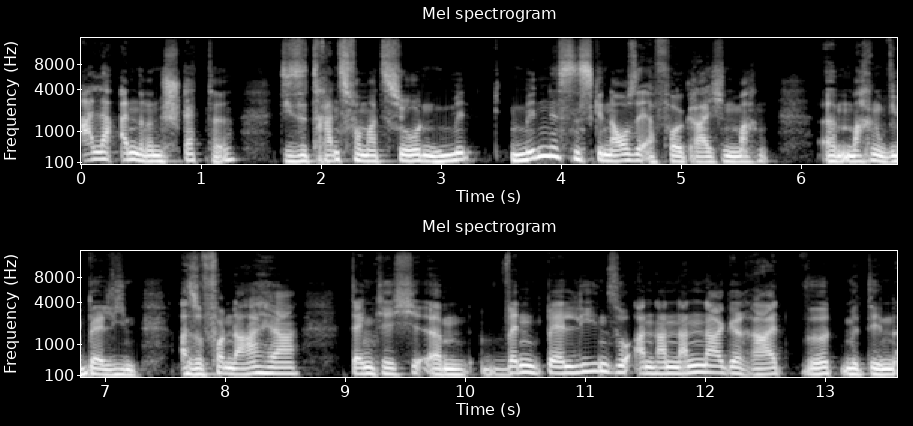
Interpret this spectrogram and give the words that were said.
alle anderen Städte diese Transformation mit mindestens genauso erfolgreich machen, äh, machen wie Berlin. Also von daher denke ich, ähm, wenn Berlin so aneinandergereiht wird mit den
